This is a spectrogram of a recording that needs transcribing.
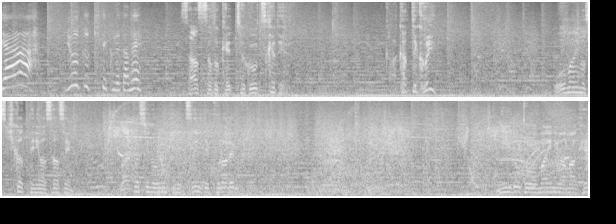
やあよく来てくれたね。さっさと決着をつけてやる。かかってこい。お前の好き勝手にはさせん。私の動きについてこられる二度とお前には負けん。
